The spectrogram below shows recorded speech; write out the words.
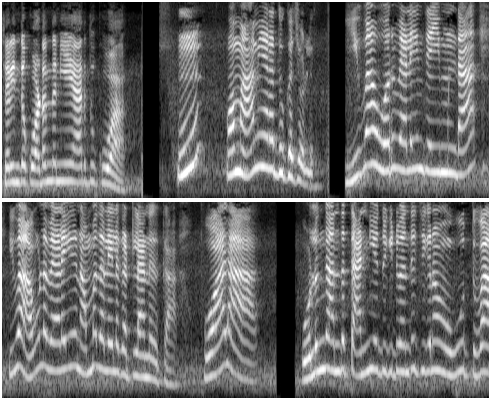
சரி இந்த குடந்தண்ணியை யார் தூக்குவா? ம்? உன் மாமியார தூக்க சொல்லு. இவ ஒரு வேலையும் செய்யும்டா. இவ அவ்வளோ வேலையும் நம்ம தலையில கட்டலான்னு இருக்கா. போடா. ஒழுங்கா அந்த தண்ணி தூக்கிட்டு வந்து சீக்கிரம் ஊத்து வா.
